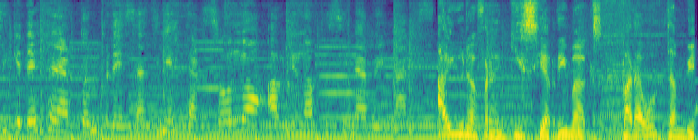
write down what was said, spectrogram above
Si querés tener tu empresa sin estar solo, abre una oficina RIMAX. Hay una franquicia RIMAX para vos también.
